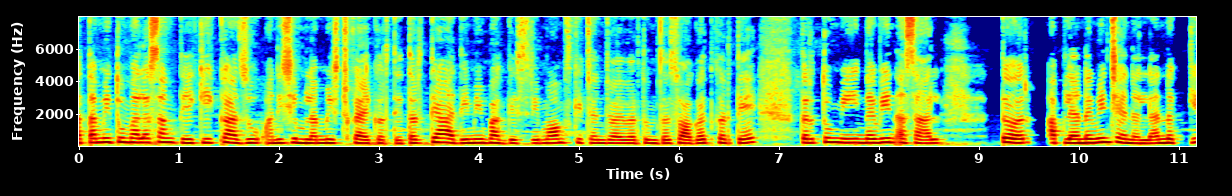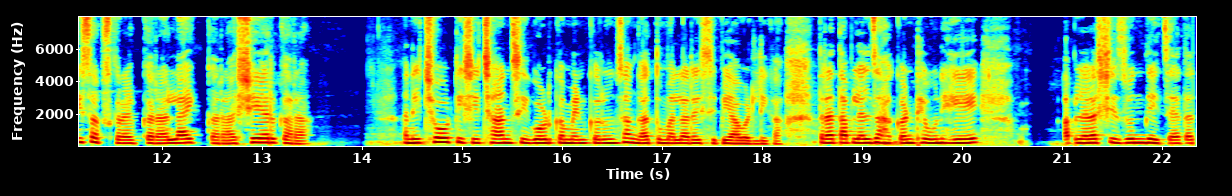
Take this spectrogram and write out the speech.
आता मी तुम्हाला सांगते की काजू आणि शिमला मिर्च काय करते. तर त्याआधी मी भाग्यश्री मॉम्स किचन जॉयवर तुमचं स्वागत करते. तर तुम्ही नवीन असाल तर आपल्या नवीन चॅनलला नक्की सबस्क्राईब करा लाईक करा शेअर करा. आणि छोटीशी छानशी गोड कमेंट करून सांगा तुम्हाला रेसिपी आवडली का. तर आता आपल्याला झाकण ठेवून हे आपल्याला शिजून द्यायचं आहे आता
